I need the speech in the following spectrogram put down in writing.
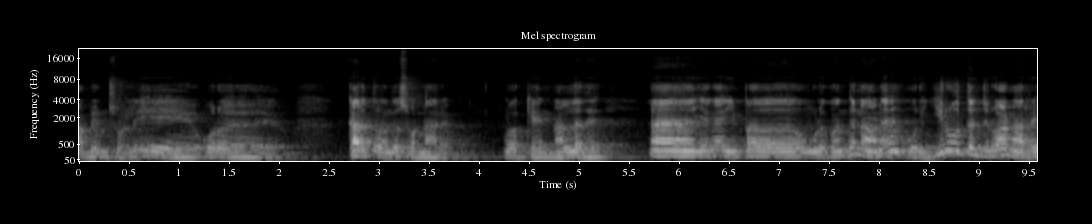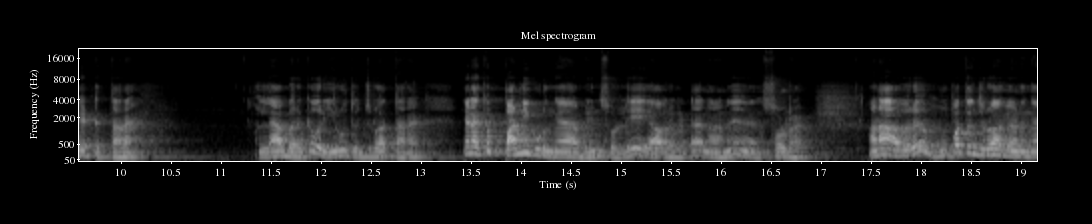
அப்படின்னு சொல்லி ஒரு கருத்து வந்து சொன்னார். ஓகே நல்லது. ஏங்க இப்போ உங்களுக்கு வந்து நான் ஒரு இருபத்தஞ்சி ரூபா நான் ரேட்டு தரேன். லேபருக்கு ஒரு இருபத்தஞ்சி ரூபா தரேன். எனக்கு பண்ணி கொடுங்க அப்படின்னு சொல்லி அவர்கிட்ட நான் சொல்கிறேன் ஆனால் அவர் முப்பத்தஞ்சு ரூபா வேணுங்க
